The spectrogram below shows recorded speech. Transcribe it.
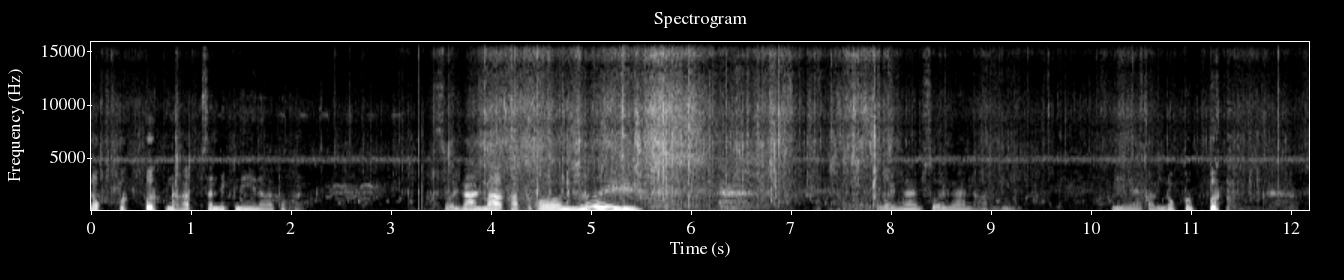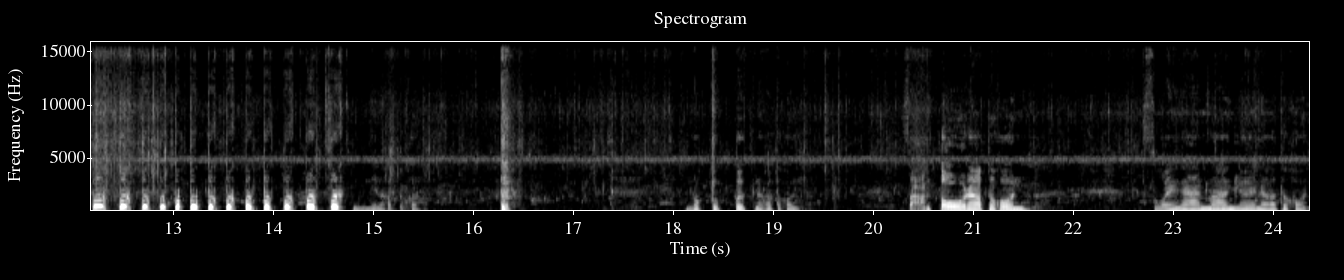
นกปึ๊กปึกๆนะครับ สนิกนี้นะครับทุกคน สวยงามมากครับทุกคนเฮ้ยสวยงามสวยงามนะครับนี่นี่ไงครับนกปึ๊กปึกปึกปึกปึกปึกปึกปึกปึกปึกปึกปึกปึกนี่แหละครับทุกคน นกปึ๊กปึ๊กนะครับทุกคนสามโตนะครับทุกคน สวยงามมากเลยนะครับทุกคน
